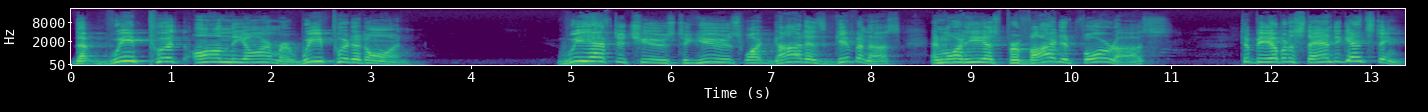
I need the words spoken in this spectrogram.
that we put on the armor, we put it on. We have to choose to use what God has given us and what He has provided for us to be able to stand against Him.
